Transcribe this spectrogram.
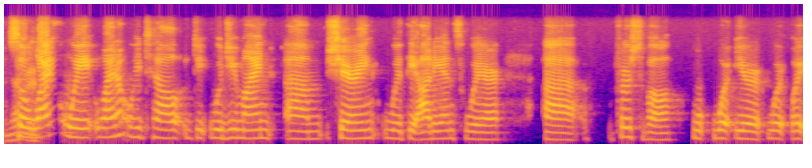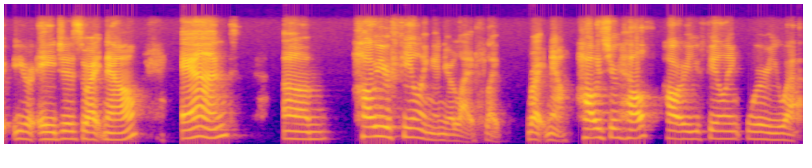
that so was, why don't we why don't we tell? Do, would you mind um, sharing with the audience where, uh, first of all, w- what your what, what your age is right now, and um, how you're feeling in your life, like right now. How is your health? How are you feeling? Where are you at?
